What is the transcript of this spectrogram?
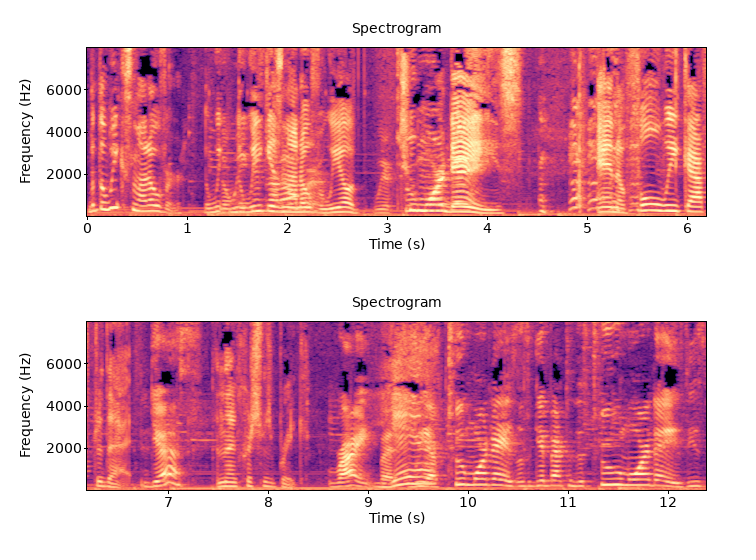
But the week's not over. The week. The week week, is is not over. over. We have We have two, more days, and a full week after that, Yes. and then Christmas break. Right, but we have two more days. Let's get back to this two more days. These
